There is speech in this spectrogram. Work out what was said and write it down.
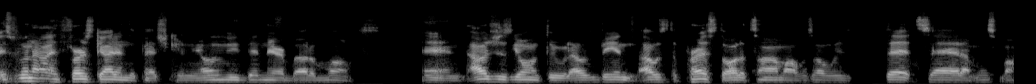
it's when I first got into Patch Henry. I only been there about a month, and I was just going through it. I was being, I was depressed all the time. I was always sad, sad. I missed my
